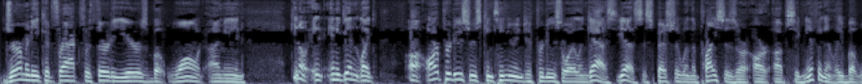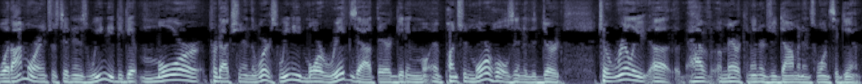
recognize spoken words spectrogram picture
Germany could frack for 30 years, but won't. I mean, you know, and, and again, like, uh, are producers continuing to produce oil and gas? Yes, especially when the prices are, are up significantly. But what I'm more interested in is we need to get more production in the works. We need more rigs out there getting punching more holes into the dirt to really uh, have American energy dominance once again.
